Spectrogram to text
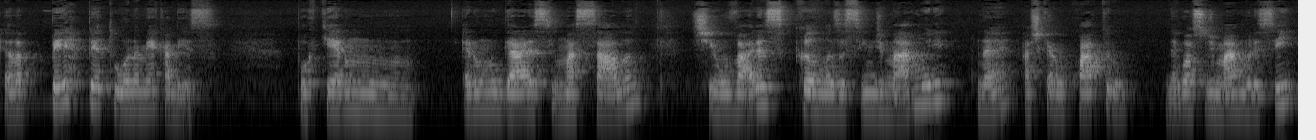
ela perpetuou na minha cabeça, porque era um, era um lugar assim, uma sala, tinham várias camas assim de mármore, né? Acho que eram quatro negócios de mármore assim,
